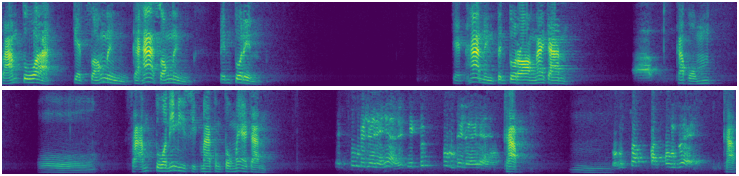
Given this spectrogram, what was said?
สามตัว เจ็ดสองหนึ่งกับห้าสองหนึ่งเป็นตัวเด่นเจ็ดห้าหนึ่งเป็นตัวรองนะอาจารย์ครับครับผม โอ้สามตัวนี้มีสิทธิ์มาตรงๆไหมอาจารย์เป็นพุ่มได้เลยเนี่ยพลิกปุ๊บพุ่มได้เลยเนี่ยครับ อืมผมชอบปัดพุ่มด้วยครับ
